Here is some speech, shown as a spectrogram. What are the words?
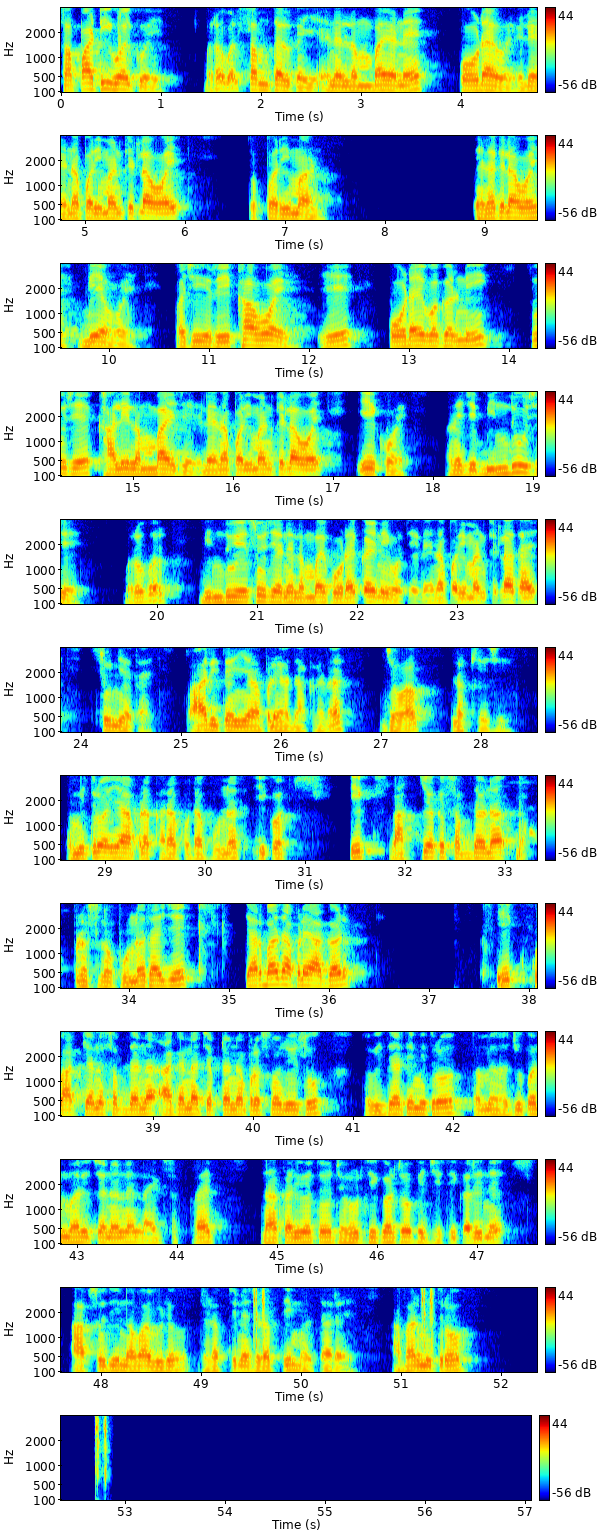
સપાટી હોય કોઈ, બરાબર? સમતલ કહીએ. એને લંબાઈ અને પહોળાઈ હોય. એટલે એના પરિમાણ કેટલા હોય? તો પરિમાણ એના કેટલા હોય? બે હોય. પછી રેખા હોય એ પહોળાઈ વગરની શું છે? ખાલી લંબાઈ છે. એટલે એના પરિમાણ કેટલા હોય? એક હોય. અને જે બિંદુ છે, બરાબર? બિંદુ એ શું છે? એને લંબાઈ, પહોળાઈ કંઈ નહીં હોતી. એટલે એના પરિમાણ કેટલા થાય? શૂન્ય થાય. આ રીતે અહીંયા આપણે આ દાખલાના જવાબ લખીએ છીએ. મિત્રો, અહીંયા આપણા ખરા ખોટા પૂર્ણ એક એક વાક્ય કે શબ્દના પ્રશ્નો પૂર્ણ થાય છે. ત્યારબાદ આપણે આગળ એક વાક્યના શબ્દના આગળના ચેપ્ટરના પ્રશ્નો જોઈશું. તો વિદ્યાર્થી મિત્રો, તમે હજુ પણ મારી ચેનલને લાઈક, સબસ્ક્રાઈબ ના કર્યો તો જરૂરથી કરજો કે જેથી કરીને આપ સુધી નવા વીડિયો ઝડપથી ને ઝડપથી મળતા રહે. આભાર મિત્રો.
